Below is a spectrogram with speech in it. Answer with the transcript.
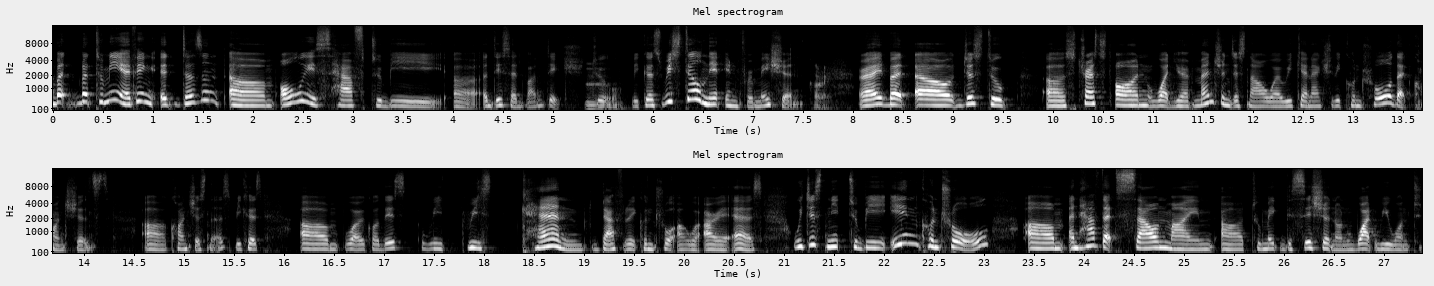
but but to me, I think it doesn't um, always have to be uh, a disadvantage too, because we still need information, Correct. right? But uh, just to uh, stress on what you have mentioned just now, where we can actually control that conscious uh, consciousness, because um, what we call this, we we can definitely control our RAS. We just need to be in control um, and have that sound mind uh, to make decision on what we want to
